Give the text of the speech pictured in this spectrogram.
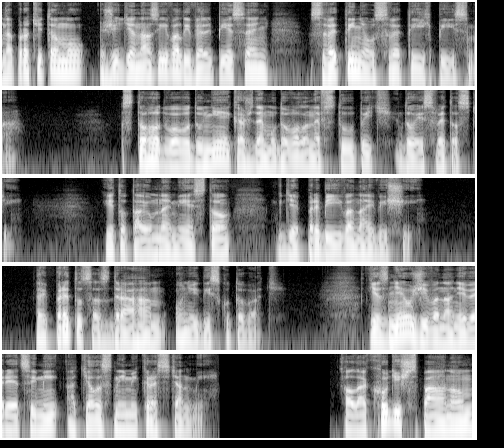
Naproti tomu Židia nazývali veľpieseň svetiňou svetých písma. Z toho dôvodu nie je každému dovolené vstúpiť do jej svetosti. Je to tajomné miesto, kde prebýva najvyšší. Aj preto sa zdráham o nej diskutovať. Je zneužívaná neveriacimi a telesnými kresťanmi. Ale ak chodíš s pánom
